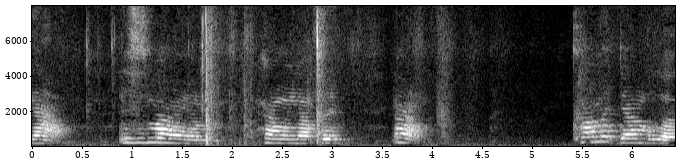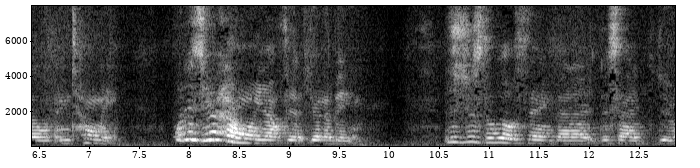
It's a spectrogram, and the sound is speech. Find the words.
now, this is my um, Halloween outfit. Now, comment down below and tell me, what is your Halloween outfit going to be? This is just a little thing that I decided to do.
